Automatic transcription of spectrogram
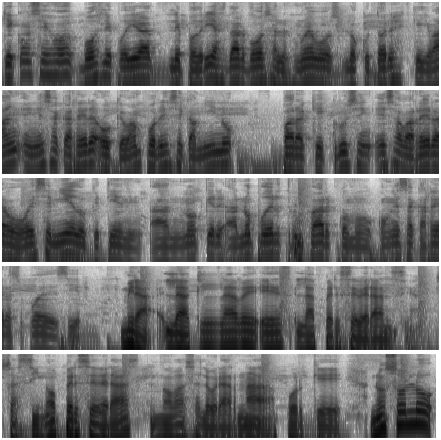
¿Qué consejos vos le, podrías dar vos a los nuevos locutores que van en esa carrera o que van por ese camino para que crucen esa barrera o ese miedo que tienen a no, a no poder triunfar como con esa carrera, se puede decir? Mira, la clave es la perseverancia. O sea, si no perseveras, no vas a lograr nada. Porque no solo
